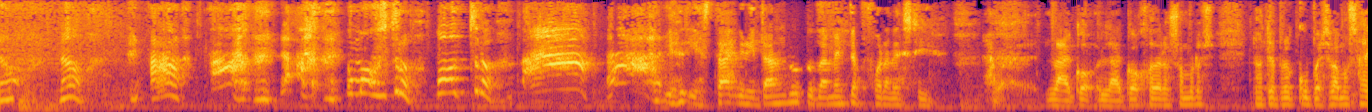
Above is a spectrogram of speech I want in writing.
No, no, ¡Ah! ¡Ah! ¡Ah! ¡Un monstruo! ¡Monstruo! ¡Ah! ¡Ah! Y, está gritando totalmente fuera de sí. La, la, cojo de los hombros. No te preocupes, vamos a,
